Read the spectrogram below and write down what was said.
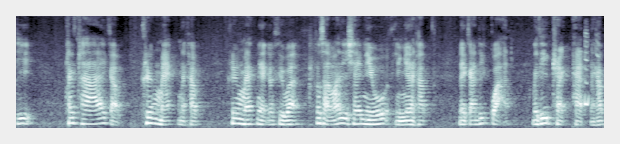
ที่คล้ายๆกับเครื่อง Mac นะครับ เครื่อง Mac เนี่ยก็คือว่าก็สามารถที่จะใช้นิ้วอย่างเงี้ยนะครับ ในการที่กวาดไปที่ trackpad นะครับ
